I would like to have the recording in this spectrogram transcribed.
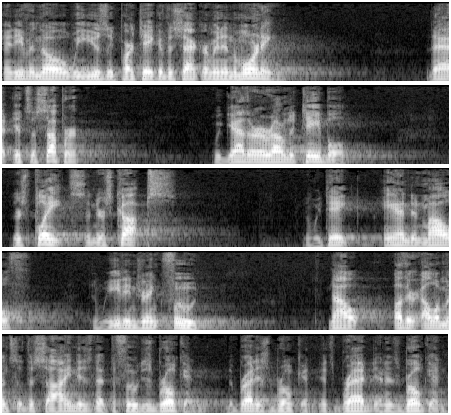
and even though we usually partake of the sacrament in the morning, that it's a supper. We gather around a table. There's plates and there's cups. And we take hand and mouth and we eat and drink food. Now, other elements of the sign is that the food is broken. The bread is broken. It's bread and it's broken.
